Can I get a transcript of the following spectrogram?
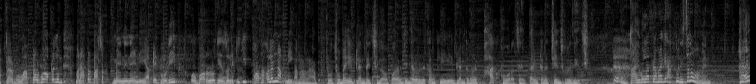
আপনার বউ আপনার বউ আপনাকে মানে আপনার বাসা মেনে নেয়নি। আপনি গরিব ও বড় লোক এর জন্য কি কি কথা বলেন না আপনি? না না প্রথমে এই প্ল্যানটাই ছিল। পরে আমি চিন্তা করে দেখলাম কি এই প্ল্যানটা ফাঁক ফোকর আছে তাই প্ল্যানটা চেঞ্জ করে দিয়েছি। তাই বলে আপনি আমাকে এত নিচে নামাবেন হ্যাঁ?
